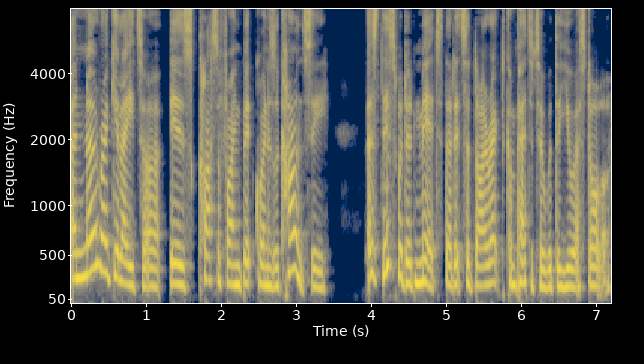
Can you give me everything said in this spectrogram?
and no regulator is classifying Bitcoin as a currency, as this would admit that it's a direct competitor with the US dollar.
